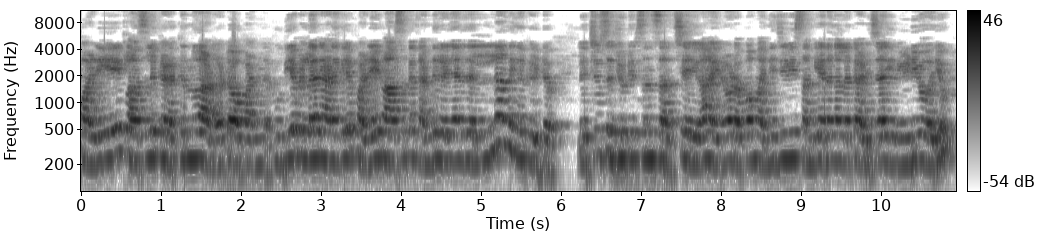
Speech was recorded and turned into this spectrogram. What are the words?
പഴയ ക്ലാസ്സിൽ കിടക്കുന്നതാണ് കേട്ടോ. പണ്ട് പുതിയ പിള്ളേരാണെങ്കിൽ പഴയ ക്ലാസ്സൊക്കെ കണ്ടു കഴിഞ്ഞാൽ ഇതെല്ലാം നിങ്ങൾക്ക് കിട്ടും. ലെച്ചൂസ് എഡ്യൂട്ടിക്സ് സെർച്ച് ചെയ്യുക. അതിനോടൊപ്പം വന്യജീവി സങ്കേതങ്ങളിലൊക്കെ അടിച്ചാൽ ഈ വീഡിയോ വരും.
